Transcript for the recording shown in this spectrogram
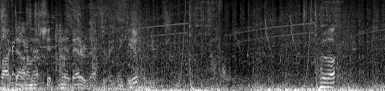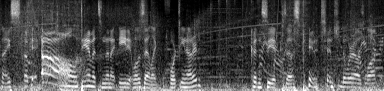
lockdown on that shit. Give me that battery, though. Thank you. Uh, nice. Okay. Oh, damn it. And then I ate it. What was that, like 1400? Couldn't see it because I was paying attention to where I was walking.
